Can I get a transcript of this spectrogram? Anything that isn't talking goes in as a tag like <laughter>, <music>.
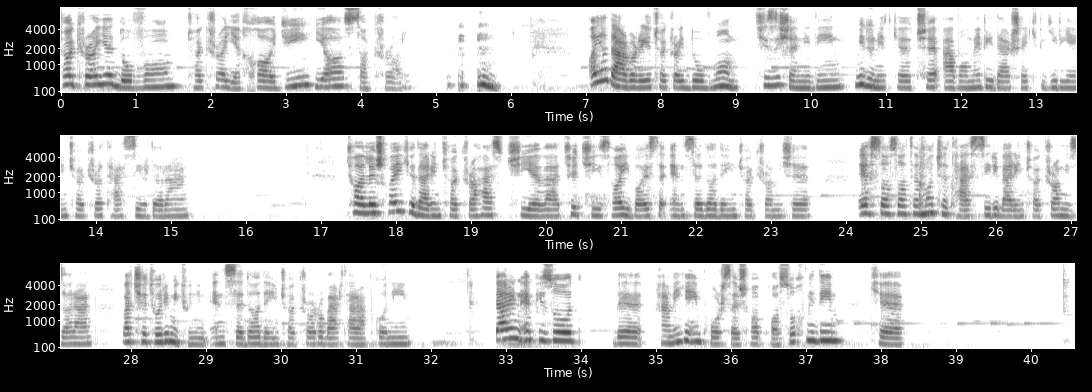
چاکرای دوم چاکرای خاجی یا ساکرال <clears throat> آیا درباره چاکرای دوم چیزی شنیدین؟ می‌دونید که چه عواملی در شکلگیری این چاکرا تاثیر دارن؟ چالش هایی که در این چاکرا هست چیه و چه چیزهایی باعث انصداد این چاکرا میشه؟ احساسات ما چه تأثیری بر این چاکرا می‌ذارن و چطوری می‌تونیم انصداد این چاکرا رو برطرف کنیم؟ در این اپیزود به همه این پرسش ها پاسخ میدیم که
